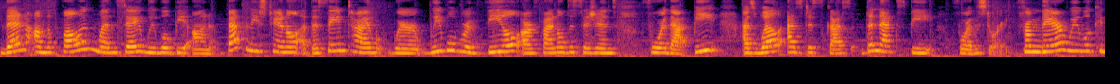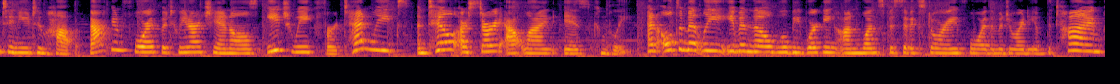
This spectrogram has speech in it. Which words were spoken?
Then on the following Wednesday, we will be on Bethany's channel at the same time where we will reveal our final decisions for that beat, as well as discuss the next beat for the story. From there, we will continue to hop back and forth between our channels each week for 10 weeks until our story outline is complete. And ultimately, even though we'll be working on one specific story for the majority of the time,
